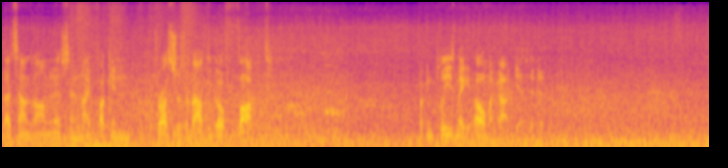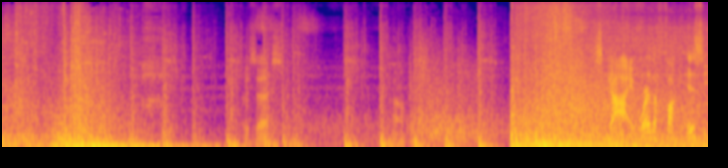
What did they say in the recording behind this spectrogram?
that sounds ominous, and my fucking thruster's about to go fucked. Fucking please make it. Oh my god, yes, it is. What is this? Okay. This guy, where the fuck is he?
